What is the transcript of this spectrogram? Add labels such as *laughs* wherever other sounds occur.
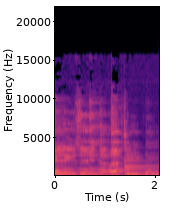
Gazing at people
